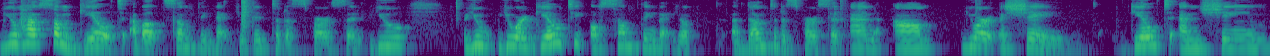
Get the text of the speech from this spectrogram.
you have some guilt about something that you did to this person. You you you are guilty of something that you have uh, done to this person and um, you are ashamed. Guilt and shame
